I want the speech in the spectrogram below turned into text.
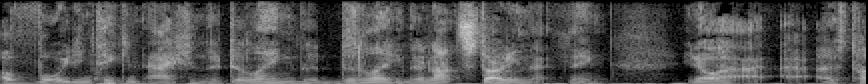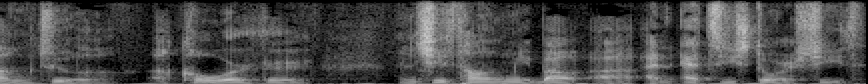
avoiding taking action, they're delaying, they're delaying, they're not starting that thing. You know, I, I was talking to a, a coworker and she's telling me about uh, an Etsy store she's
